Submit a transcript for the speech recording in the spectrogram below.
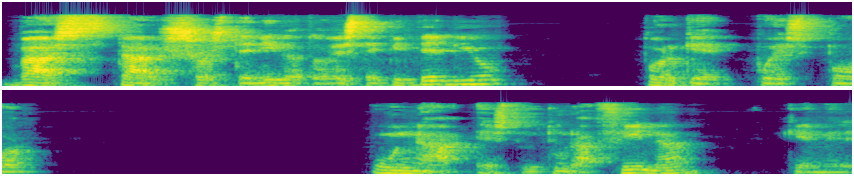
va a estar sostenido todo este epitelio, porque pues por una estructura fina que, me,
